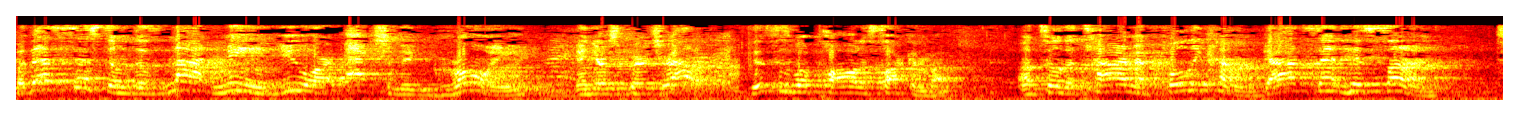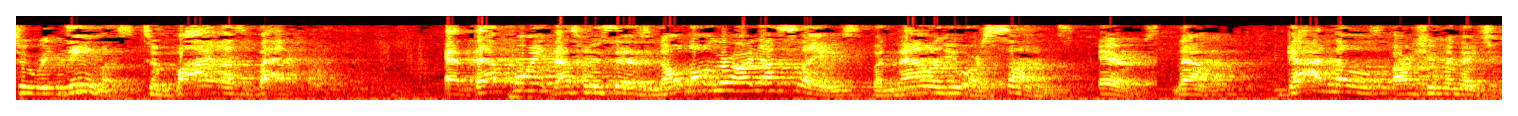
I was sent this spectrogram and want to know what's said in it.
But that system does not mean you are actually growing in your spirituality. This is what Paul is talking about. Until the time had fully come, God sent his son to redeem us, to buy us back. At that point, that's when he says, No longer are y'all slaves, but now you are sons, heirs. Now, God knows our human nature,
